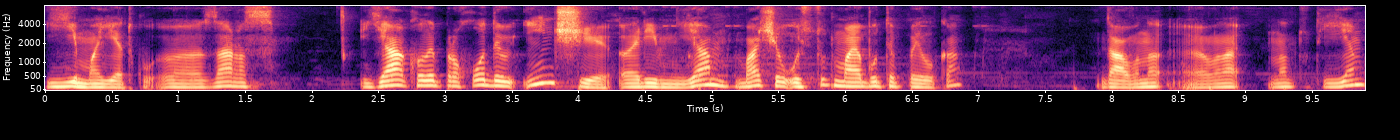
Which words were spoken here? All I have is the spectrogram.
Її маєтку. Е, зараз. Я коли проходив інші е, рівні, я бачив, ось тут має бути пилка. Да, вона, вона, вона тут є.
